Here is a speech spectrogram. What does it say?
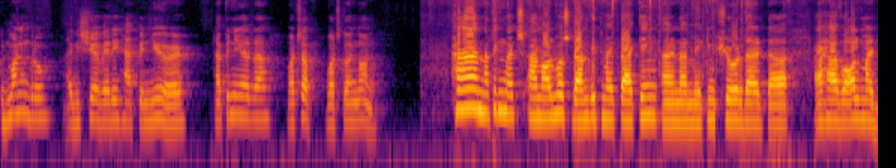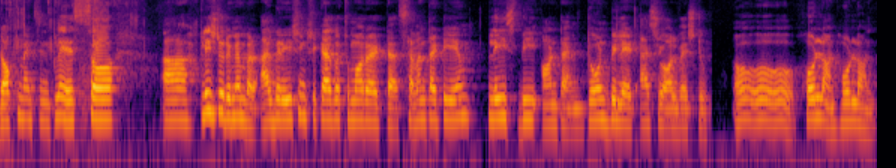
Good morning, bro. I wish you a very happy new year. Happy new year. Uh, what's up? What's going on? Ha, nothing much. I'm almost done with my packing and I'm making sure that uh, I have all my documents in place. So uh, please do remember, I'll be reaching Chicago tomorrow at uh, 7:30 a.m. Please be on time. Don't be late as you always do. Oh, oh, oh, hold on, hold on.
